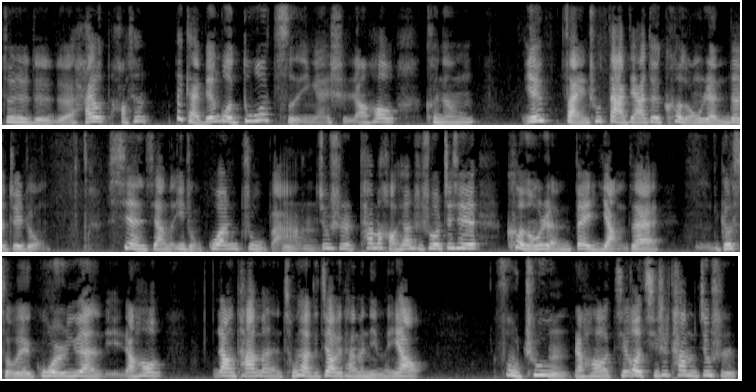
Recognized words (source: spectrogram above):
对对对对对，还有好像被改编过多次，应该是，然后可能。也反映出大家对克隆人的这种现象的一种关注吧，就是他们好像是说这些克隆人被养在一个所谓孤儿院里，然后让他们从小就教育他们，你们要付出，然后结果其实他们就是，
